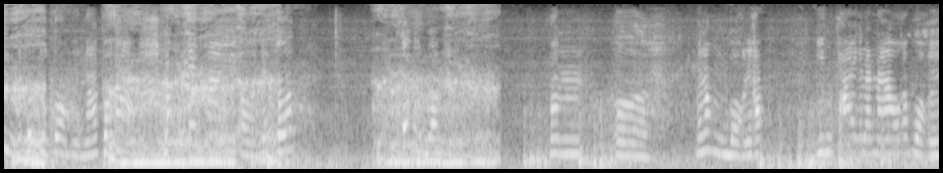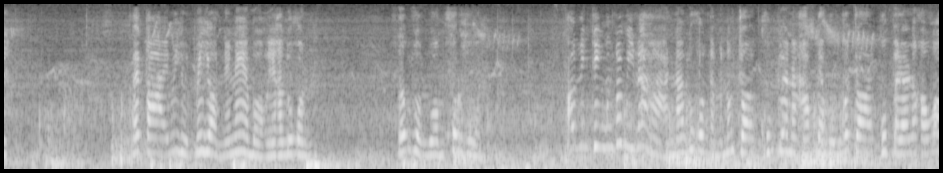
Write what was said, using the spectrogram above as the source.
อยู่ในเซิร์ฟส่วนตัวของผมนะเพราะถ้าเราเล่นในเอ่อในเซิร์ฟเซิร์ฟส่วนรวมเนี่ยมันเอ่อไม่ต้องบอกเลยครับ ยิงตายกันละนาวครับบอกเลยและตายไม่หยุดไม่หย่อนแน่ๆบอกเลยครับทุกคนเริ่มส่วนรวมโคตรโหดเอาจริงๆ มันก็มีทหารนะทุกคนแต่มันต้องจอยกรุ๊ปด้วยนะครับ แต่ผมก็จอยกรุ๊ปไปแล้วแล้วเขาก็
